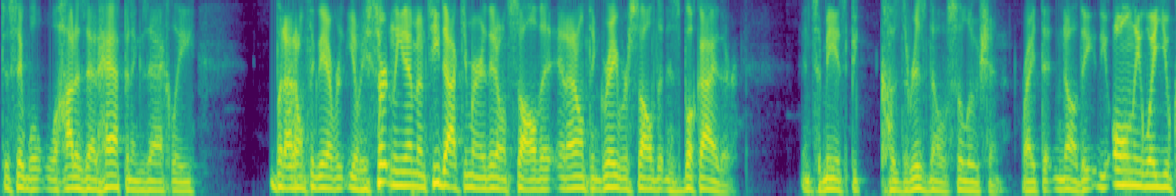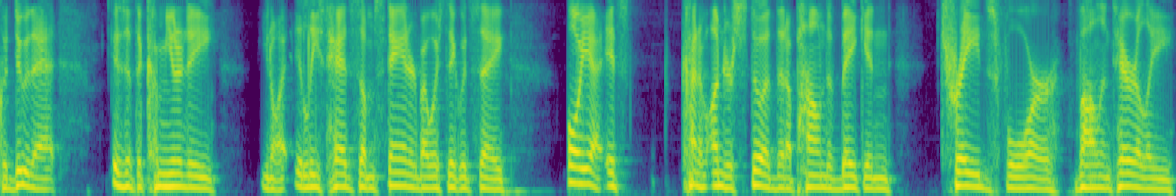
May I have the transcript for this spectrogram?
to say well well how does that happen exactly? But I don't think they ever you know he's certainly an MMT documentary they don't solve it and I don't think Graeber solved it in his book either. And to me it's because there is no solution right? That no the, the only way you could do that is if the community you know at least had some standard by which they could say oh yeah it's kind of understood that a pound of bacon trades for voluntarily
